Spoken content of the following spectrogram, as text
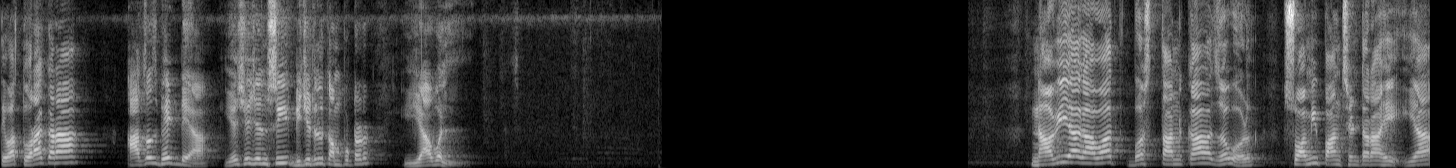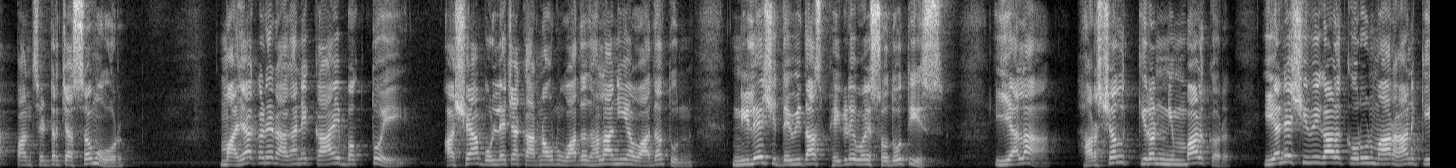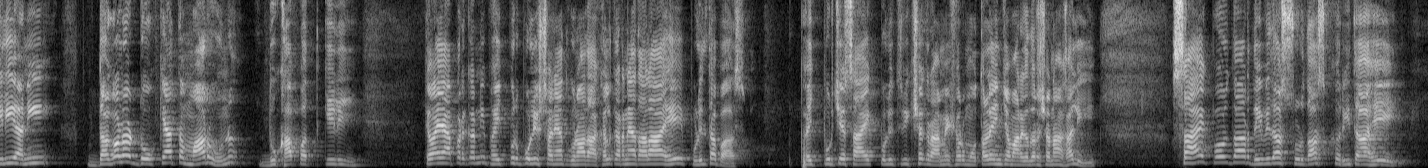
तेव्हा त्वरा करा आजच भेट द्या. Yash agency digital computer Yawal. नावी या गावात बस स्थानकाजवळ स्वामी पान सेंटर आहे. या पान सेंटरच्या समोर माझ्याकडे रागाने काय बघतोय अशा बोलल्याच्या कारणावरून वाद झाला आणि या वादातून निलेश देवीदास फेगडे वय सदोतीस याला हर्षल किरण निंबाळकर याने शिवीगाळ करून मारहाण केली आणि दगड डोक्यात मारून दुखापत केली. तेव्हा या प्रकरणी फैजपूर पोलीस ठाण्यात गुन्हा दाखल करण्यात आला आहे. पुढील तपास. फैजपूरचे सहाय्यक पोलीस निरीक्षक रामेश्वर मोताळे यांच्या मार्गदर्शनाखाली सहायक फौजदार देवीदास सुरदास करीत आहे.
